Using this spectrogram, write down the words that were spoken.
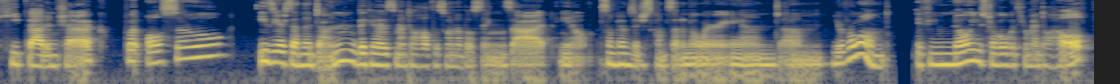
keep that in check, but also easier said than done because mental health is one of those things that, you know, sometimes it just comes out of nowhere and um, you're overwhelmed. If you know you struggle with your mental health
